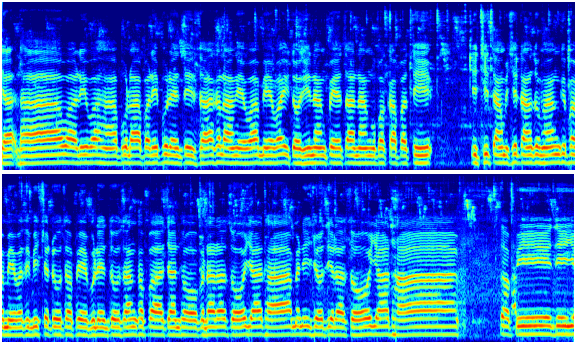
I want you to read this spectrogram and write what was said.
ยะถาวาริวหาปุราปริปุเรนติสาคลังเอวะเมวะอิโตทินังเปตานังอุปกปปติอิชิตังมิชิตังสุมหังคิปะเมวะสิมิจตุสัพเพปุเรนโตสังคปาจันโทปนารโสยะถามณิโชติรโสยะถา สพพิติโย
